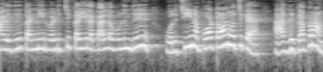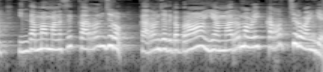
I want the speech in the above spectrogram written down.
ஆளுது கண்ணீர் வடிச்சு கையில கல்ல விழுந்து ஒரு சீனை போட்டோம்னு வச்சுக்க. அதுக்கப்புறம் இந்த அம்மா மனசு கரைஞ்சிரும். கரைஞ்சதுக்கு அப்புறம் என் மருமவளை கரைச்சிருவாங்க.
